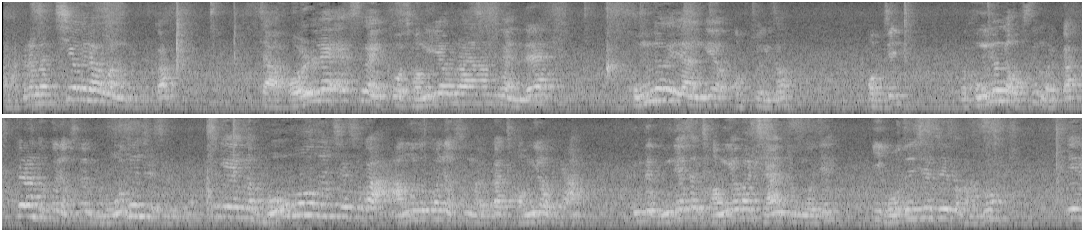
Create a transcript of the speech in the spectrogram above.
자, 그러면 치역이라고 하는 겁니까? 자, 원래 x가 있고 정의역으로 하는 함수가 있는데 공력에 대한 게 여기서? 없지? 공력이 없으면 뭘까? 특별한 조건이 없으면 모든 실수를 그냥. 속에 있는 모든 실수가 아무 조건이 없으면 뭘까? 정의역이야. 근데 문제에서 정의역을 제한 준 거지. 이 모든 실수에서 말고 1,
